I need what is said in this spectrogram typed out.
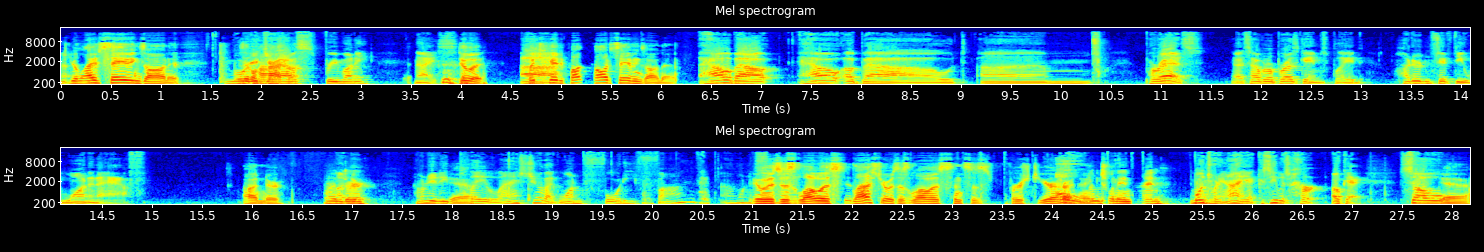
your life savings on it. Mortgage your house, free money. Nice. Do it. Put Uh, your kid- college savings on that. How about how about um, Perez? Uh, Salvador Perez games played 151 and a half. Under. Under. How many did he Yeah. play last year? Like 145? I want It was his lowest. Last year was his lowest since his first year. I Oh, think. 129. 129. Yeah, because he was hurt. Okay, so Yeah.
